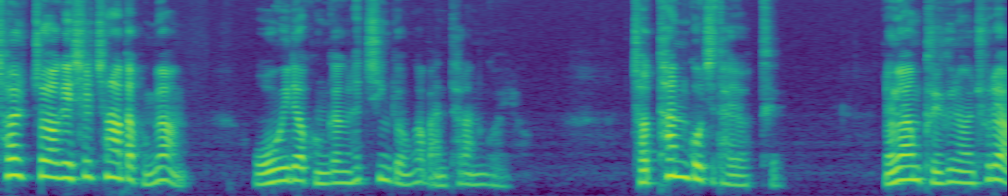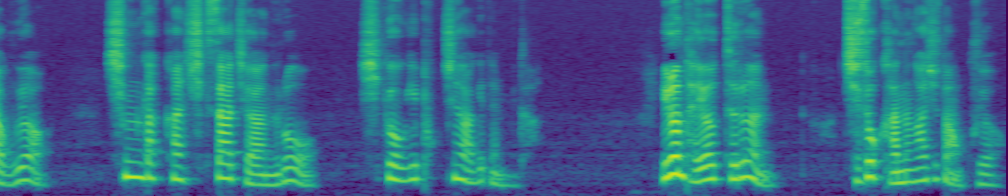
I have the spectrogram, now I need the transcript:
철저하게 실천하다 보면 오히려 건강을 해치는 경우가 많다는 거예요. 저탄고지 다이어트, 영양 불균형을 초래하고요. 심각한 식사 제한으로 식욕이 폭증하게 됩니다. 이런 다이어트는 지속 가능하지도 않고요.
